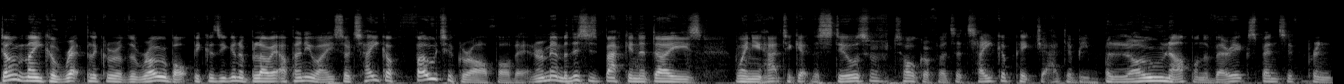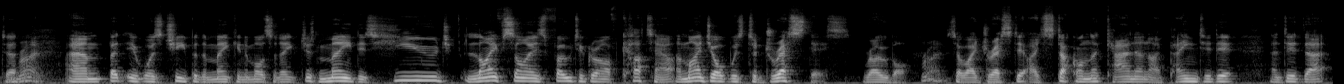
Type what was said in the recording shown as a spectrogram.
Don't make a replica of the robot because you're going to blow it up anyway. So take a photograph of it. And remember, this is back in the days when you had to get the stills for a photographer to take a picture. It had to be blown up on a very expensive printer. Right. Um, but it was cheaper than making a mod. So they just made this huge life size photograph cutout. And my job was to dress this robot. Right. So I dressed it, I stuck on the cannon, I painted it, and did that.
